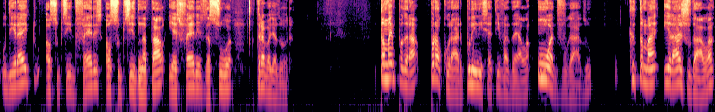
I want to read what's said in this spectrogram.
o direito ao subsídio de férias, ao subsídio de Natal e às férias da sua trabalhadora. Também poderá procurar, por iniciativa dela, um advogado que também irá ajudá-la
